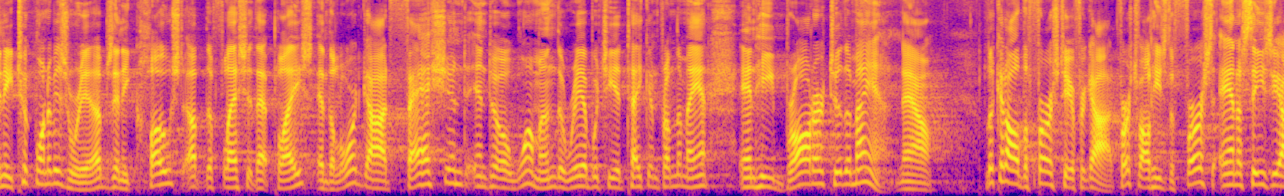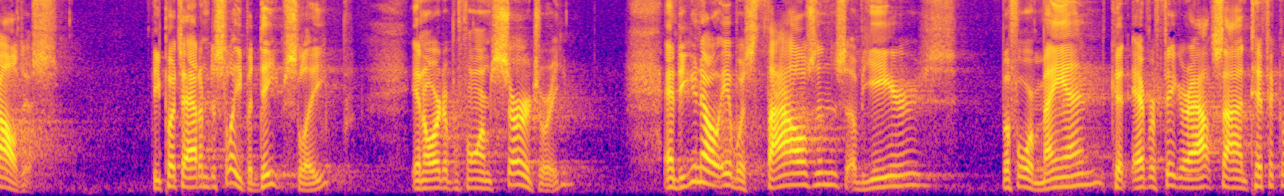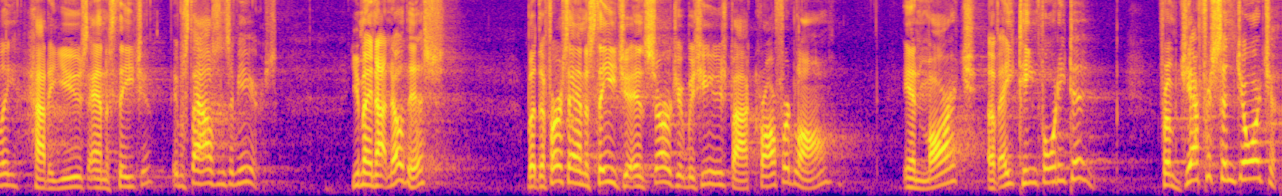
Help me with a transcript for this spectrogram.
Then he took one of his ribs and he closed up the flesh at that place. And the Lord God fashioned into a woman the rib which he had taken from the man, and he brought her to the man. Now, Look at all the first here for God. First of all, He's the first anesthesiologist. He puts Adam to sleep, a deep sleep, in order to perform surgery. And do you know it was thousands of years before man could ever figure out scientifically how to use anesthesia? It was thousands of years. You may not know this, but the first anesthesia in surgery was used by Crawford Long in March of 1842 from Jefferson, Georgia.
